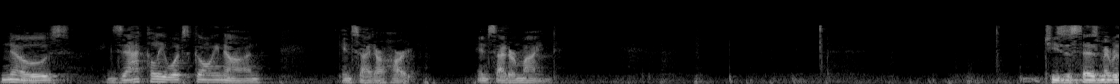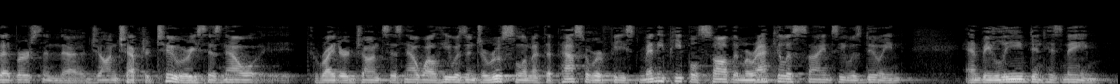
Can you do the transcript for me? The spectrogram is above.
knows exactly what's going on inside our heart, inside our mind. Jesus says, remember that verse in uh, John chapter 2 where he says, now, the writer John says, now while he was in Jerusalem at the Passover feast, many people saw the miraculous signs he was doing and believed in his name.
